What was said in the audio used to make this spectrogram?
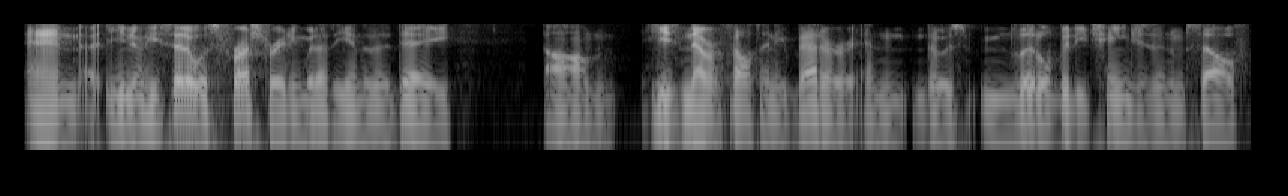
And uh, you know, he said it was frustrating, but at the end of the day, um, he's never felt any better. And those little bitty changes in himself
